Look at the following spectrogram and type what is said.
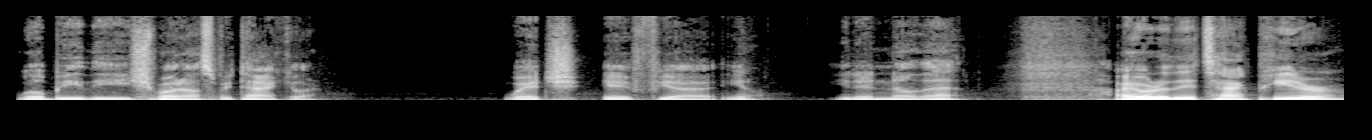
will be the Schmoedown Spectacular, which if you you know you didn't know that, I ordered the Attack Peter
